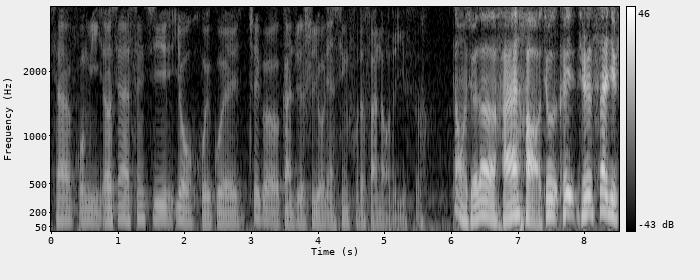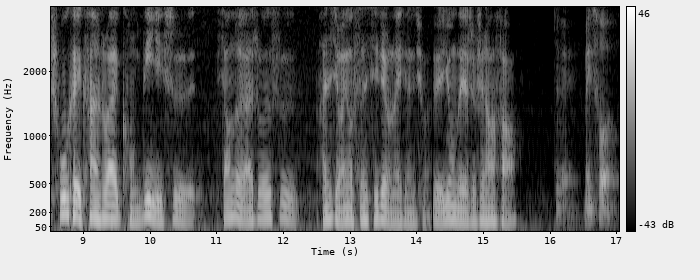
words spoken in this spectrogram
现在国米呃现在森西又回归，这个感觉是有点幸福的烦恼的意思了。但我觉得还好，就可以。其实赛季初可以看得出来，孔蒂是相对来说是很喜欢用森西这种类型的球员，对，用的也是非常好。对，没错。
